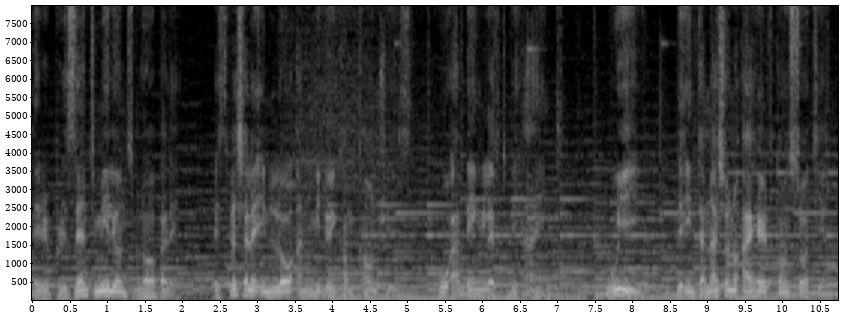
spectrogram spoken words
They represent millions globally, especially in low and middle income countries who are being left behind. We, the International Eye Health Consortium,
